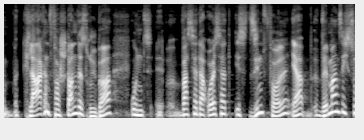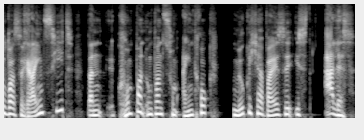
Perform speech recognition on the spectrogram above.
klaren Verstandes rüber. Und äh, was er da äußert, ist sinnvoll. Ja. Wenn man sich sowas reinzieht, dann kommt man irgendwann zum Eindruck, möglicherweise ist alles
